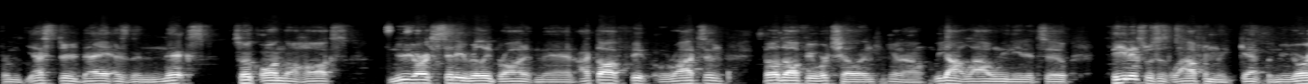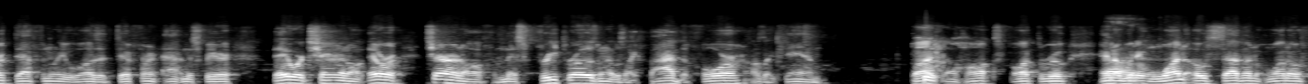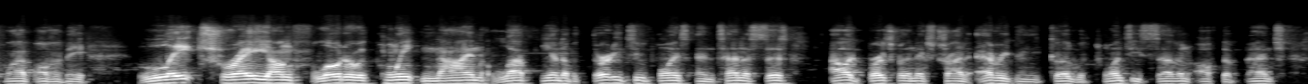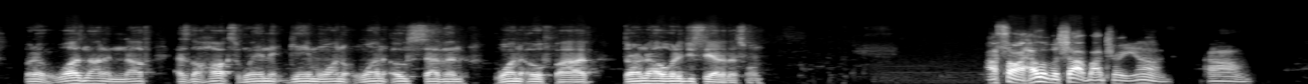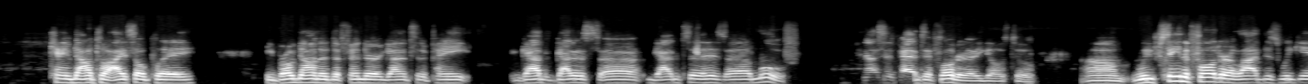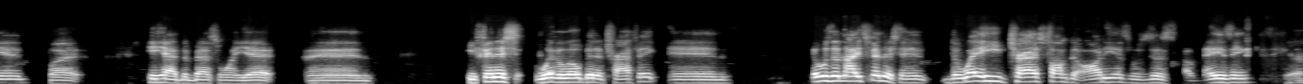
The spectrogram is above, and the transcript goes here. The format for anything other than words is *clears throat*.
from yesterday, as the Knicks took on the Hawks. New York City really brought it, man. I thought Watson – Philadelphia, we're chilling. You know, we got loud when we needed to. Phoenix was just loud from the get, but New York definitely was a different atmosphere. They were cheering off. They were cheering off and missed free throws when it was like five to four. I was like, damn. But the Hawks fought through and are winning 107 105 off of a late Trae Young floater with 0.9 left. He ended up with 32 points and 10 assists. Alec Burks for the Knicks tried everything he could with 27 off the bench, but it was not enough as the Hawks win game one 107 105. Darnell, what did you see out of this one? I saw a hell of a shot by Trae Young. Um, came down to an ISO play. He broke down the defender, got into the paint, got got his uh, got into his uh, move. And that's his patented floater that he goes to. Um, we've seen the floater a lot this weekend, but he had the best one yet. And he finished with a little bit of traffic and it was a nice finish. And the way he trash talked the audience was just amazing. Yeah.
